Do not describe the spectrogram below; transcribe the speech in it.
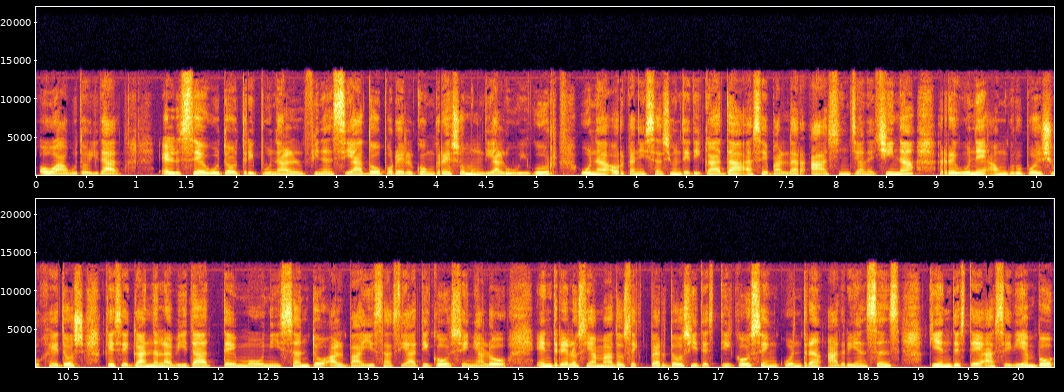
o autoridad. El pseudo tribunal financiado por el Congreso Mundial Uigur, una organización dedicada a separar a Xinjiang de China, reúne a un grupo de sujetos que se ganan la vida demonizando al país asiático, señaló. Entre los llamados expertos y testigos se encuentra Adrian Sens, quien desde hace tiempo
